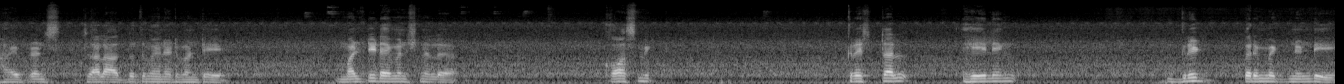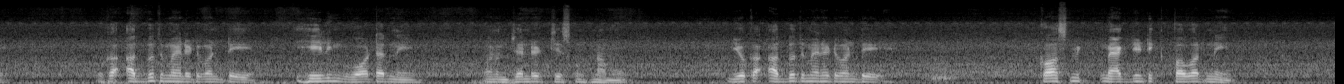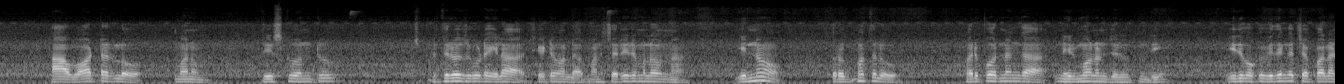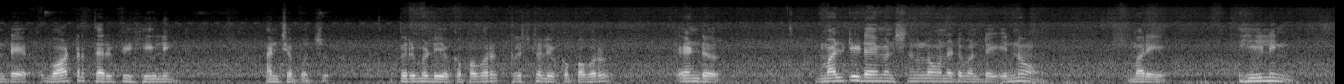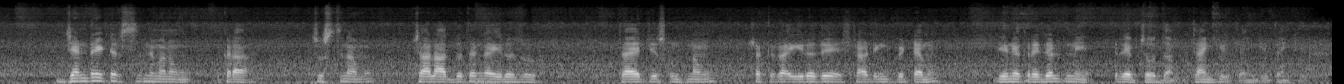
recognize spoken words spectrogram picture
Hi friends చాలా అద్భుతమైనటువంటి multi dimensional cosmic crystal healing grid pyramid నుండి ఒక అద్భుతమైనటువంటి హీలింగ్ వాటర్ని మనం జనరేట్ చేసుకుంటున్నాము. ఈ యొక్క అద్భుతమైనటువంటి కాస్మిక్ మ్యాగ్నెటిక్ పవర్ని ఆ వాటర్లో మనం తీసుకుంటూ ప్రతిరోజు కూడా ఇలా చేయటం వల్ల మన శరీరంలో ఉన్న ఎన్నో రుగ్మతలు పరిపూర్ణంగా నిర్మూలన జరుగుతుంది. ఇది ఒక విధంగా చెప్పాలంటే వాటర్ థెరపీ హీలింగ్ అని చెప్పొచ్చు. పిరమిడ్ యొక్క పవర్ క్రిస్టల్ యొక్క పవర్ అండ్ మల్టీ డైమెన్షనల్లో ఉన్నటువంటి ఎన్నో మరి హీలింగ్ జనరేటర్స్ని మనం ఇక్కడ చూస్తున్నాము. చాలా అద్భుతంగా ఈరోజు తయారు చేసుకుంటున్నాము. చక్కగా ఈరోజే స్టార్టింగ్ పెట్టాము. దీని యొక్క రిజల్ట్ని రేపు చూద్దాం. Thank you thank you thank you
